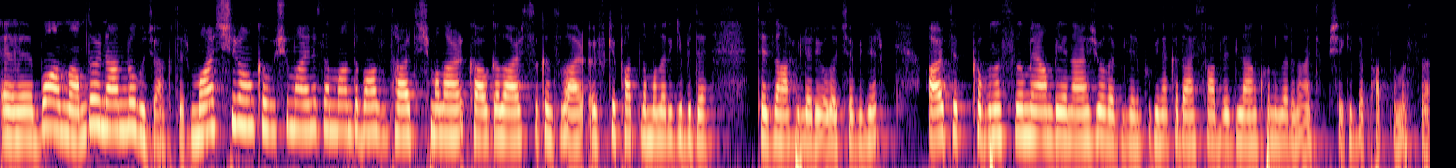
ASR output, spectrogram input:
E, bu anlamda önemli olacaktır. Mars-Şiron kavuşumu aynı zamanda bazı tartışmalar, kavgalar, sıkıntılar, öfke patlamaları gibi de tezahürlere yol açabilir. Artık kabına sığmayan bir enerji olabilir. Bugüne kadar sabredilen konuların artık bir şekilde patlaması,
